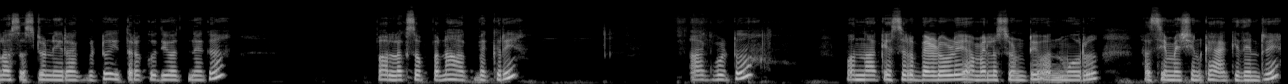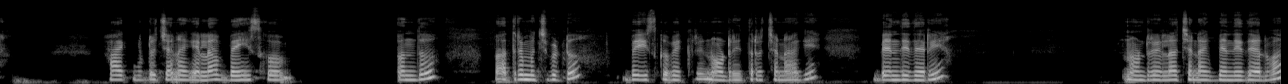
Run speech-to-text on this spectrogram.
ಗ್ಲಾಸ್ ಅಷ್ಟು ನೀರು ಹಾಕ್ಬಿಟ್ಟು ಈ ಥರ ಕುದಿಯೋ ಹೊತ್ನಾಗ ಪಾಲಕ್ ಸೊಪ್ಪನ್ನು ಹಾಕ್ಬೇಕ್ರಿ. ಹಾಕ್ಬಿಟ್ಟು ಒಂದು ನಾಲ್ಕು ಹೆಸರು ಬೆಳ್ಳುಳ್ಳಿ, ಆಮೇಲೆ ಶುಂಠಿ, ಒಂದು ಮೂರು ಹಸಿಮೆಣ್ಸಿನ್ಕಾಯಿ ಹಾಕಿದ್ದೀನಿ ರೀ ಹಾಕಿಬಿಟ್ಟು ಚೆನ್ನಾಗೆಲ್ಲ ಬೇಯಿಸ್ಕೊ ಒಂದು ಪಾತ್ರೆ ಮುಚ್ಚಿಬಿಟ್ಟು ಬೇಯಿಸ್ಕೋಬೇಕ್ರಿ. ನೋಡಿರಿ ಈ ಥರ ಚೆನ್ನಾಗಿ ಬೆಂದಿದೆ ರೀ. ನೋಡಿರಿ ಎಲ್ಲ ಚೆನ್ನಾಗಿ ಬೆಂದಿದೆ ಅಲ್ವಾ?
